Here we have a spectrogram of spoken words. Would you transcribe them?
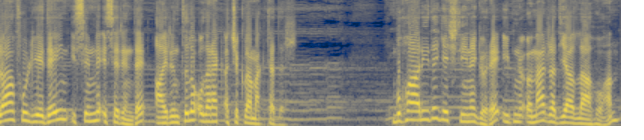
Raful Yedeyn isimli eserinde ayrıntılı olarak açıklamaktadır. Buhari'de geçtiğine göre İbni Ömer radıyallahu an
